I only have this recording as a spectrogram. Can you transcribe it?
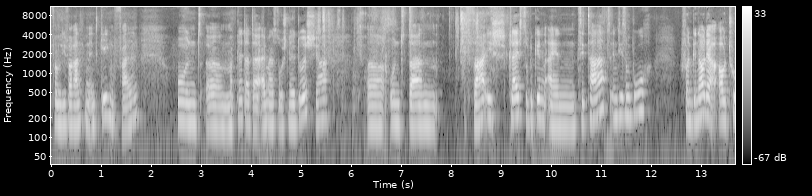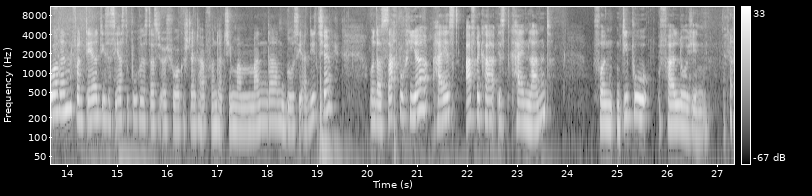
vom Lieferanten entgegengefallen. Und ähm, man blättert da einmal so schnell durch, ja. Äh, und dann sah ich gleich zu Beginn ein Zitat in diesem Buch von genau der Autorin, von der dieses erste Buch ist, das ich euch vorgestellt habe, von der Chimamanda Ngozi Adichie. Und das Sachbuch hier heißt Afrika ist kein Land von Dipo Faloyin.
